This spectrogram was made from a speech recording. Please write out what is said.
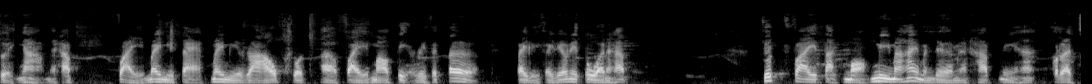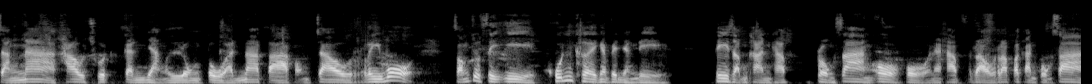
สวยงามนะครับไฟไม่มีแตกไม่มีร้าวปลดเออไฟมัลติรีเฟกเตอร์ไฟหลีไฟเลี้ยวในตัวนะครับ ชุดไฟตัดหมอกมีมาให้เหมือนเดิมนะครับนี่ฮะกระจังหน้าเข้าชุดกันอย่างลงตัวหน้าตาของเจ้า r e v o 2.4e คุ้นเคยกันเป็นอย่างดี ที่สำคัญครับ โครงสร้างโอ้โหนะครับ เรารับประกันโครงสร้าง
